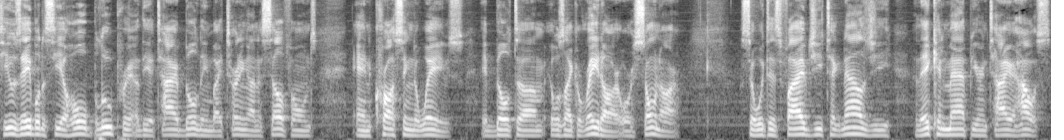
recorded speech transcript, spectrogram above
he was able to see a whole blueprint of the entire building by turning on his cell phones and crossing the waves. It built, um, it was like a radar or sonar. So with this 5G technology, they can map your entire house.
